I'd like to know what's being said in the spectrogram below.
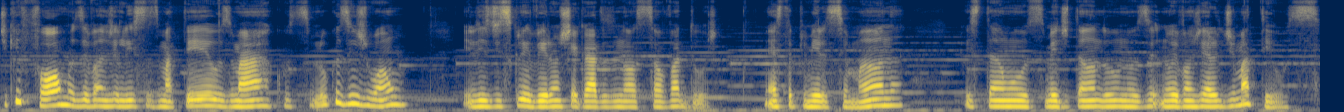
De que forma os evangelistas Mateus, Marcos, Lucas e João eles descreveram a chegada do nosso Salvador? Nesta primeira semana, estamos meditando no Evangelho de Mateus.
